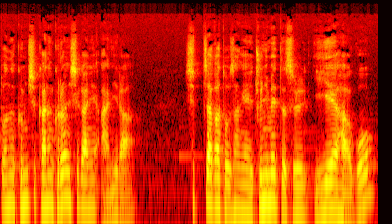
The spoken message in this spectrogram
또는 금식하는 그런 시간이 아니라 십자가 도상의 주님의 뜻을 이해하고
